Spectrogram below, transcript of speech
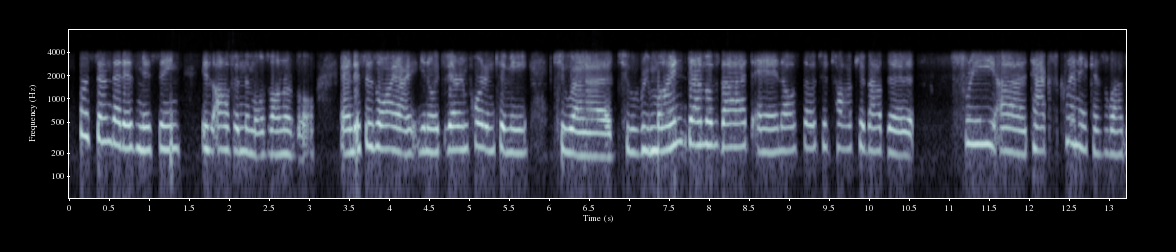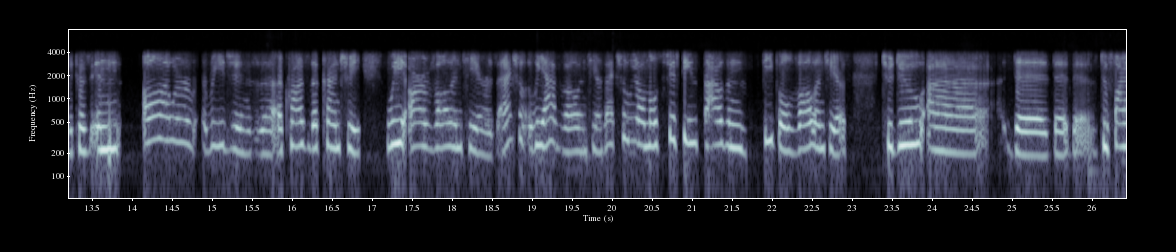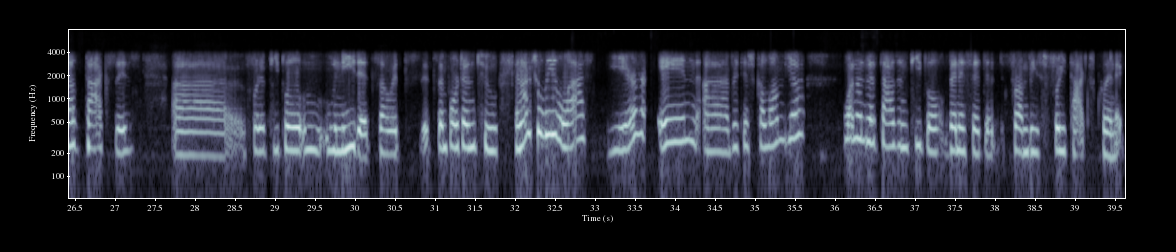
that is missing is often the most vulnerable. And this is why I, you know, it's very important to me to uh, to remind them of that, and also to talk about the free uh, tax clinic as well, because in all our regions uh, across the country, we are volunteers. Actually, we have volunteers. Actually, almost 15,000 people volunteers to do uh, the, the, the to file taxes uh, for the people who, who need it. So it's it's important to. And actually, last year in uh, British Columbia, 100,000 people benefited from these free tax clinic.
